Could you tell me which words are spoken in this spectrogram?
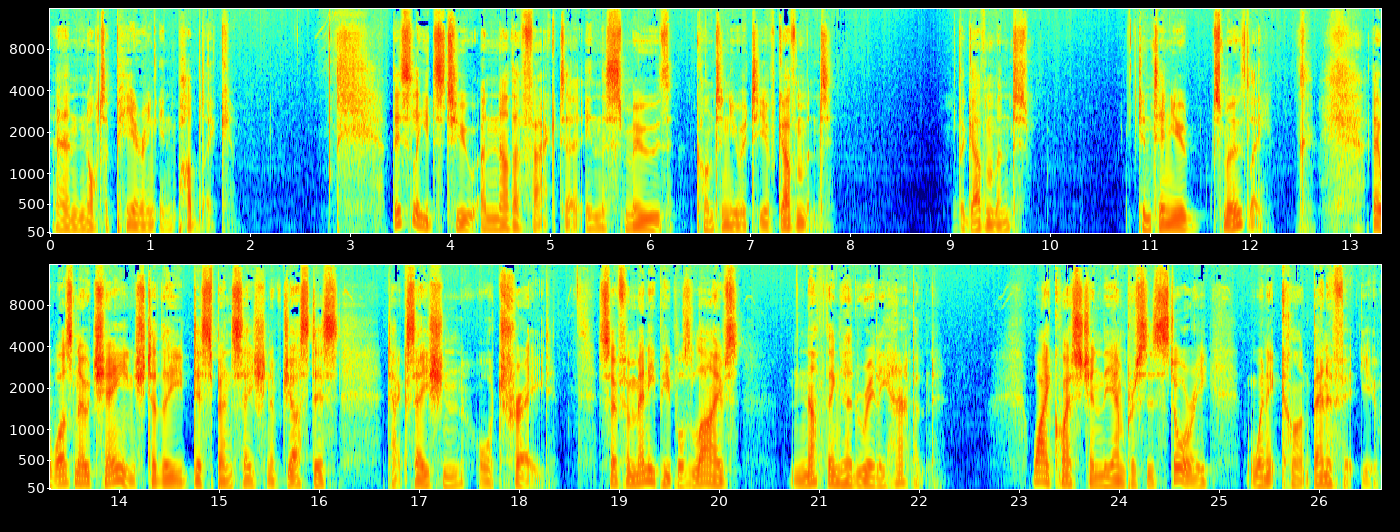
and not appearing in public. This leads to another factor in the smooth continuity of government. The government continued smoothly. there was no change to the dispensation of justice, taxation, or trade. So, for many people's lives, nothing had really happened. Why question the Empress's story when it can't benefit you?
